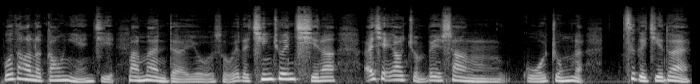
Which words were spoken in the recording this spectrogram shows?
不过到了高年级，慢慢的有所谓的青春期了，而且要准备上国中了。这个阶段，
